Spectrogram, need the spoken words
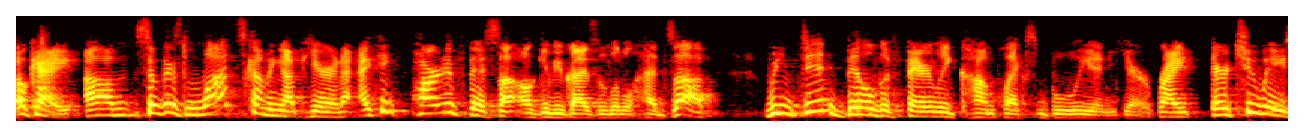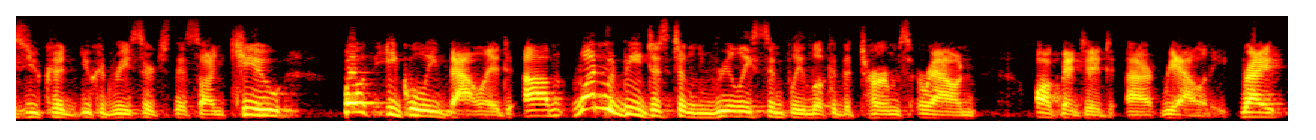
Okay, um, so there's lots coming up here. And I think part of this, I'll give you guys a little heads up. We did build a fairly complex Boolean here, right? There are two ways you could, you could research this on Q, both equally valid. Um, one would be just to really simply look at the terms around augmented uh, reality, right?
